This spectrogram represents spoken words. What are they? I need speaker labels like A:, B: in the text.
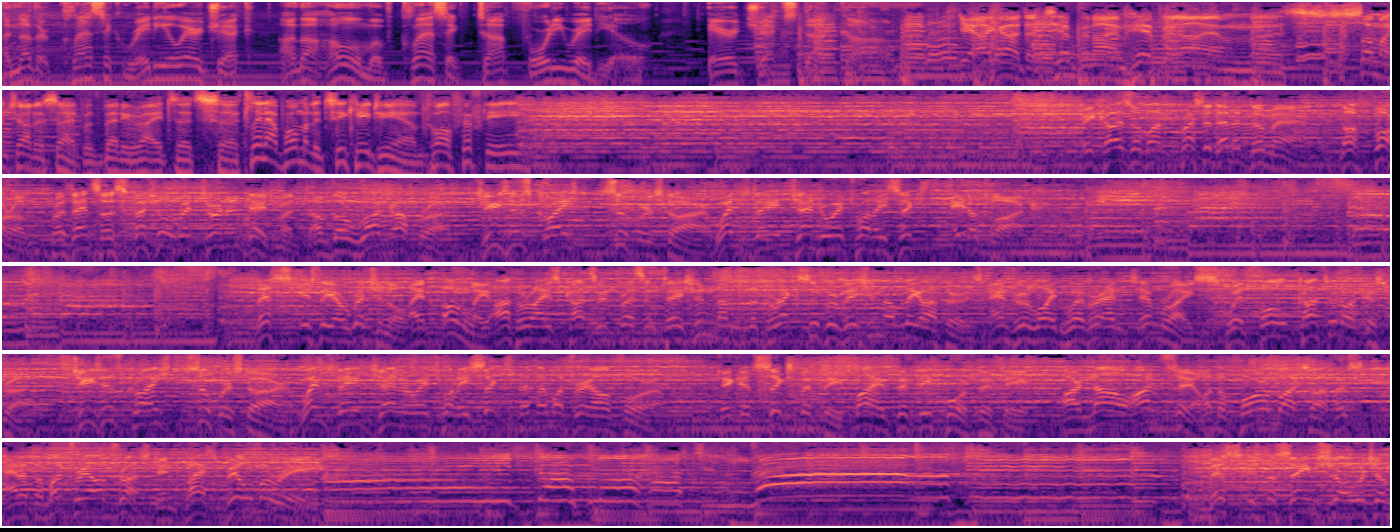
A: another classic radio air check on the home of classic top 40 radio, airchecks.com.
B: Yeah, I got the tip, and I am hip, and I am uh, so much out of sight with Betty Wright. That's uh, Clean Up Woman at CKGM, 1250.
C: Because of unprecedented demand, the Forum presents a special return engagement of the rock opera Jesus Christ Superstar, Wednesday, January 26th, 8 o'clock. This is the original and only authorized concert presentation under the direct supervision of the authors, Andrew Lloyd Webber and Tim Rice, with full concert orchestra. Jesus Christ Superstar, Wednesday, January 26th at the Montreal Forum. Tickets 650, 550, 450 are now on sale at the Forum box office and at the Montreal Trust in Place Ville Marie.
D: I don't know how to love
